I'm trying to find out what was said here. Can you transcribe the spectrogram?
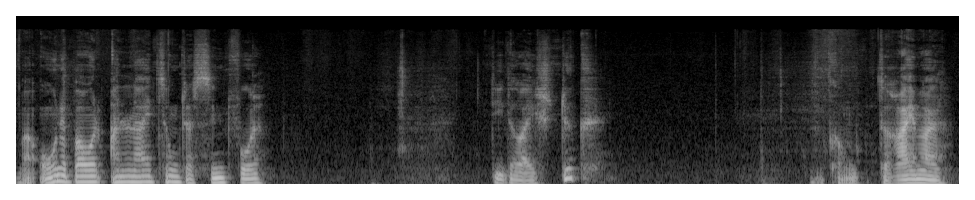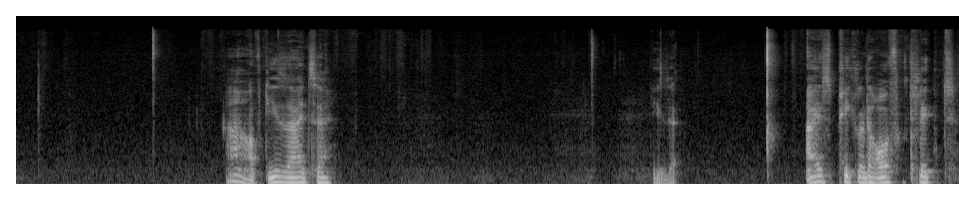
Mal ohne Bauanleitung. Das sind wohl die drei Stück. Kommen dreimal ah, auf die Seite diese Eispickel drauf geklickt.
